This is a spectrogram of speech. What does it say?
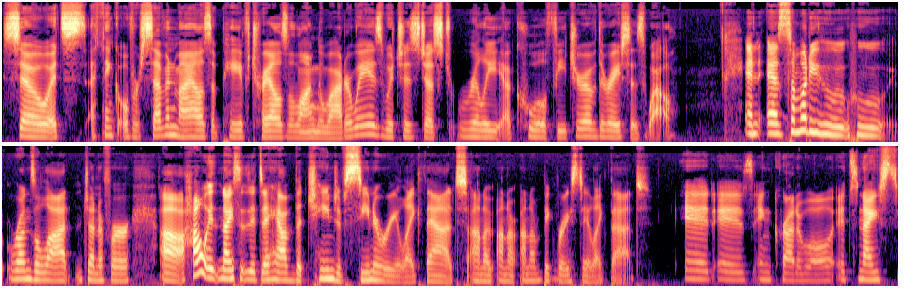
So it's, I think, over seven miles of paved trails along the waterways, which is just really a cool feature of the race as well. And as somebody who who runs a lot, Jennifer, uh, how nice is it to have the change of scenery like that on a on a, on a big race day like that? It is incredible. It's nice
